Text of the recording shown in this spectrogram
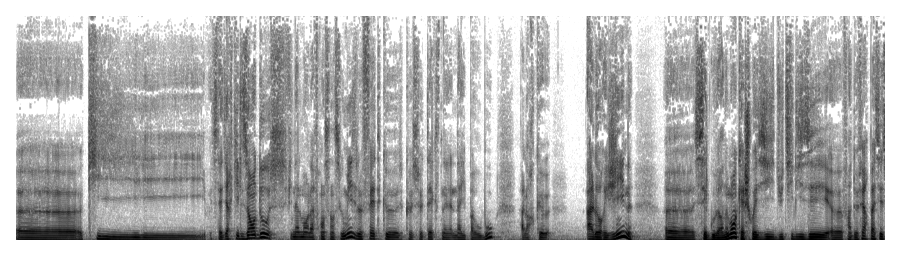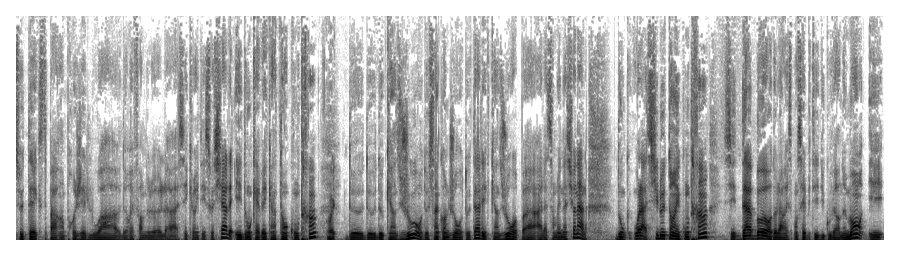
euh, qui, c'est-à-dire qu'ils endossent finalement la France insoumise le fait que, que ce texte n'aille pas au bout, alors que à l'origine, euh, c'est le gouvernement qui a choisi d'utiliser, euh, enfin de faire passer ce texte par un projet de loi de réforme de la sécurité sociale et donc avec un temps contraint de, de, de, 15 jours, de 50 jours au total et de 15 jours à, à l'Assemblée nationale. Donc voilà, si le temps est contraint, c'est d'abord de la responsabilité du gouvernement et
